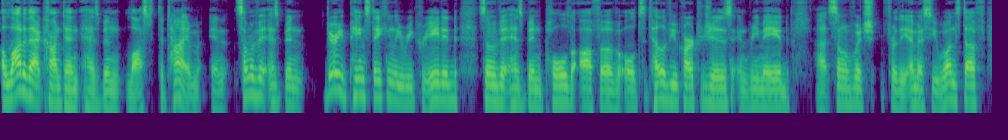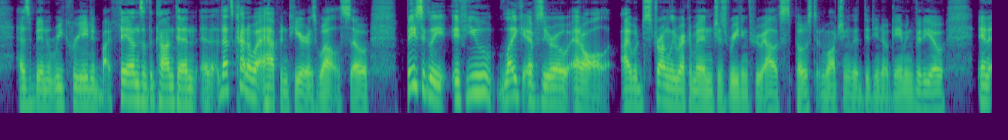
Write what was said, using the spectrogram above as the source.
a lot of that content has been lost to time, and some of it has been very painstakingly recreated. Some of it has been pulled off of old Satellaview cartridges and remade, uh, some of which for the MSU1 stuff has been recreated by fans of the content. And that's kind of what happened here as well. So basically, if you like F Zero at all, I would strongly recommend just reading through Alex's post and watching the Did You Know Gaming video, and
